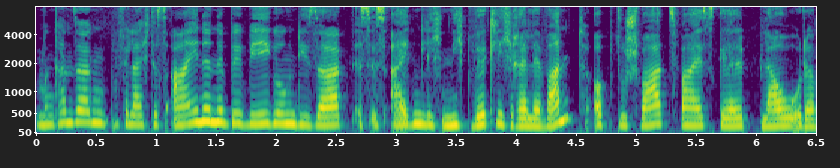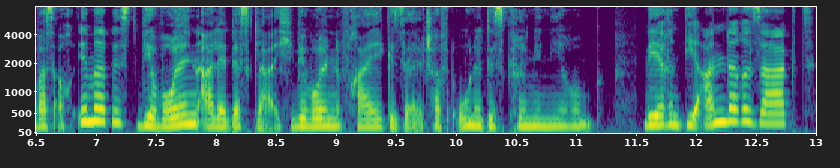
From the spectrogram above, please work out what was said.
Man kann sagen, vielleicht ist eine eine Bewegung, die sagt, es ist eigentlich nicht wirklich relevant, ob du schwarz, weiß, gelb, blau oder was auch immer bist. Wir wollen alle das Gleiche. Wir wollen eine freie Gesellschaft ohne Diskriminierung während die andere sagt,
